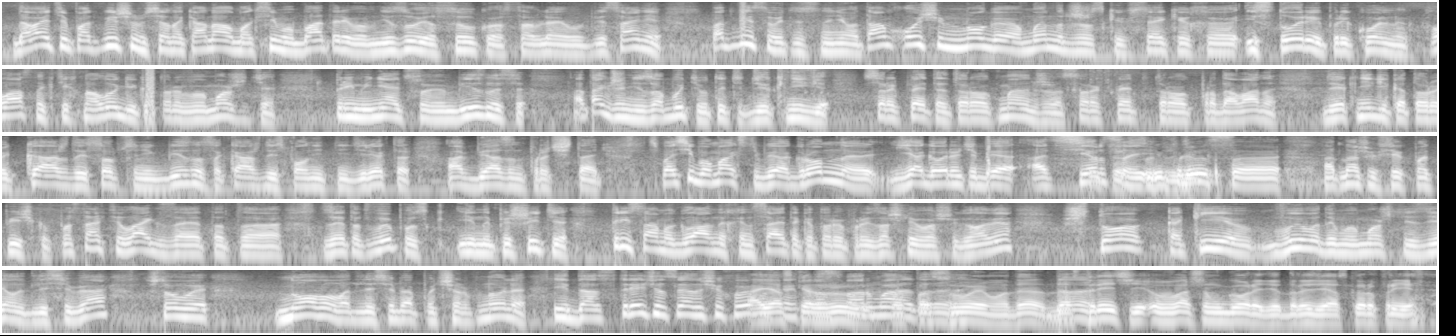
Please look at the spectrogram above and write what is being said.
Давайте подпишемся на канал Максима Батарева. Внизу я ссылку оставляю в описании. Подписывайтесь на него. Там очень много менеджерских всяких э, историй прикольных, классных технологий, которые вы можете применять в своем бизнесе. А также не забудьте вот эти две книги. 45 татуировок менеджера, 45 татуировок продавана. Две книги, которые каждый собственник бизнеса, каждый исполнительный директор обязан прочитать. Спасибо, Макс, тебе огромное. Я говорю тебе от сердца Супер, и супер, плюс э, от наших всех подписчиков. Поставьте лайк за этот, э, за этот выпуск и напишите три самых главных инсайта, которые произошли в вашей голове, что, какие выводы вы можете сделать для себя, что вы нового для себя подчерпнули. И до встречи в следующих А выпусках я скажу по-своему, да? Да. До встречи в вашем городе, друзья, скоро приеду.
